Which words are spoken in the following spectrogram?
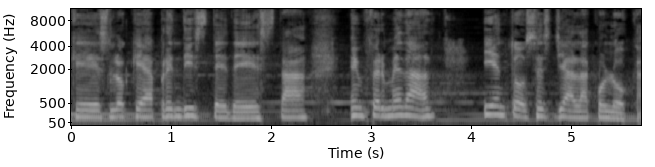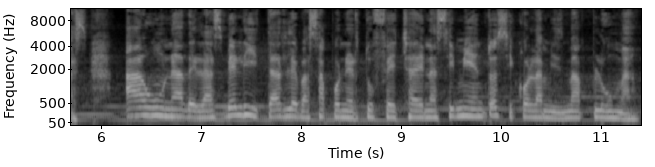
qué es lo que aprendiste de esta enfermedad y entonces ya la colocas. A una de las velitas le vas a poner tu fecha de nacimiento así con la misma pluma.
